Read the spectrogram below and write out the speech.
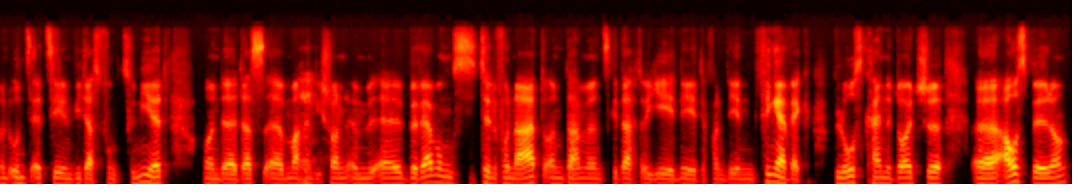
und uns erzählen, wie das funktioniert. Und äh, das äh, machen die schon im äh, Bewerbungstelefonat. Und da haben wir uns gedacht, oh je, nee, von denen Finger weg, bloß keine deutsche äh, Ausbildung.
